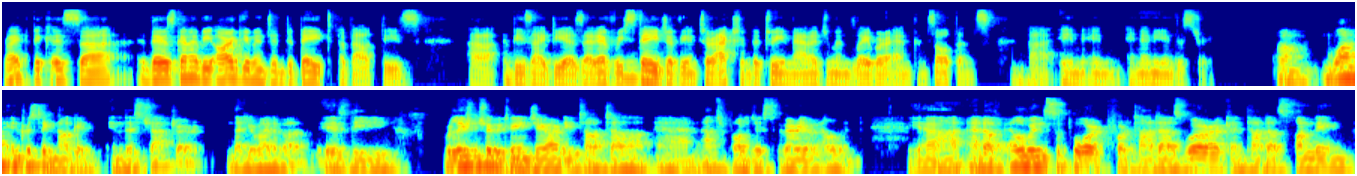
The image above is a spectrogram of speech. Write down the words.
right mm-hmm. because uh, there's going to be argument and debate about these uh, these ideas at every stage of the interaction between management labor and consultants uh, in in in any industry um, one interesting nugget in this chapter that you write about is the relationship between J.R.D. Tata and anthropologist Verrier Elwin. Yeah. Uh, and of Elwin's support for Tata's work and Tata's funding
